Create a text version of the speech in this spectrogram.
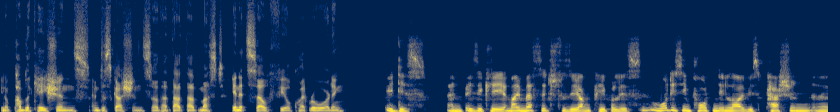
you know publications and discussions so that that, that must in itself feel quite rewarding it is and basically my message to the young people is what is important in life is passion uh,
